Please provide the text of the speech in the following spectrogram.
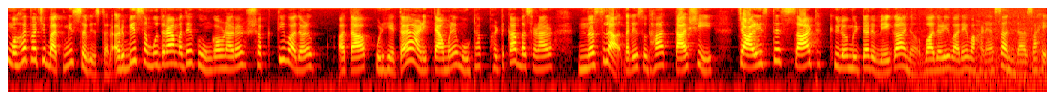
महत्वाची बातमी सविस्तर. अरबी समुद्रामध्ये घोंगावणारं शक्तीवादळ आता पुढे येत आहे आणि त्यामुळे मोठा फटका बसणार नसला तरी सुद्धा ताशी चाळीस ते साठ किलोमीटर वेगानं वादळी वारे वाहण्याचा अंदाज आहे.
